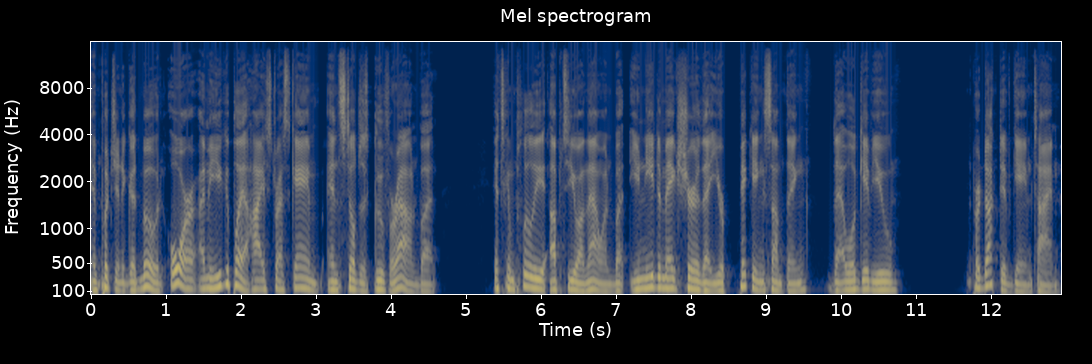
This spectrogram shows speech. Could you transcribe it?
and put you in a good mood? Or, I mean, you could play a high stress game and still just goof around, but it's completely up to you on that one. But you need to make sure that you're picking something that will give you productive game time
